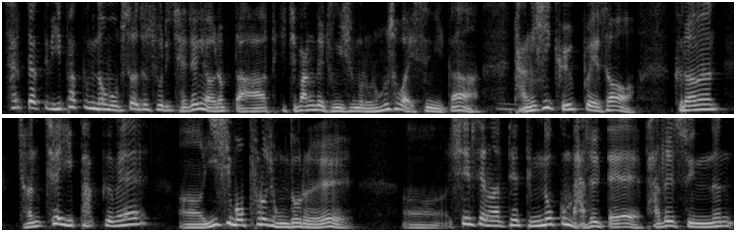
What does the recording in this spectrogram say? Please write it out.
사립대학들이 입학금이 너무 없어져서 우리 재정이 어렵다. 특히 지방대 중심으로는 호소가 있으니까 당시 교육부에서 그러면 전체 입학금의 어, 25% 정도를 어, 신입생한테 등록금 받을 때 받을 수 있는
